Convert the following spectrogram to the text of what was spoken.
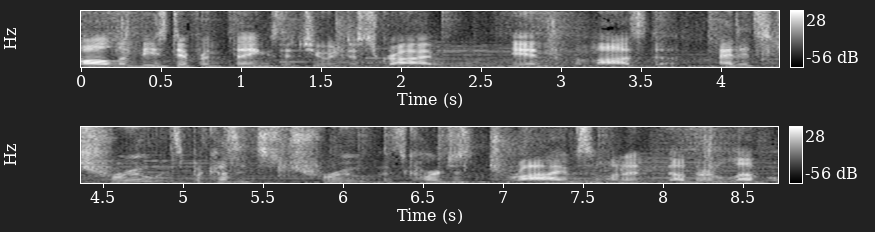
all of these different things that you would describe in a Mazda. And it's true. It's because it's true. This car just drives on another level.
